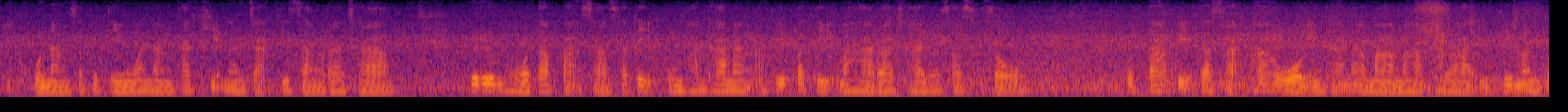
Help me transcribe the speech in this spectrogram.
ภิขุนังสปิติงวนังทักขินันจะทิสังราชาวิรุณโหตปะสาสติคุมพันธานังอธิปติมหาราชายสัสสิโส ปุตตาปิตสสะภาโวอินทนามามหาพลาอิทธิมันโต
